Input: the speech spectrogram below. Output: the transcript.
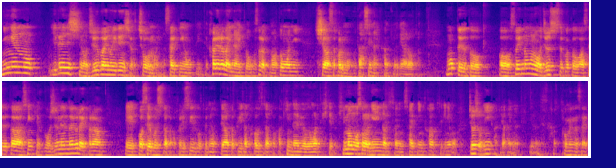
人間の遺伝子の10倍の遺伝子が腸内が最近持っていて彼らがいないとおそらくまともに幸せホルモンを出せない環境であろうと。もっと言うとそういうものを重視することを忘れた1950年代ぐらいから、えー抗生物質だとか取りすぎることによってアトピーだとかうつだとか近代病が生まれてきている肥満もその原因だとそういう最近科学的にも徐々に明らかになってきているんですごめんなさい、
